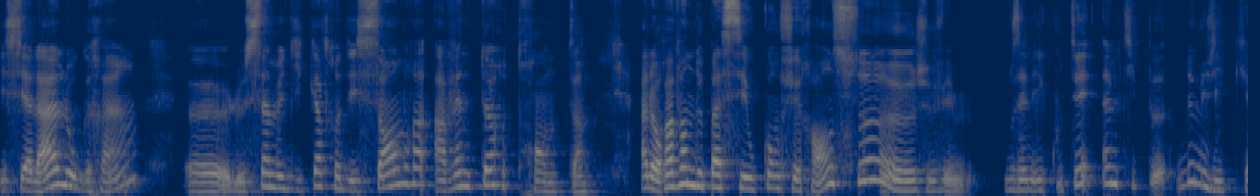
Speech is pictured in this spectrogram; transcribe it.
Et c'est à la Halle au Grain, euh, le samedi 4 décembre à 20h30. Alors, avant de passer aux conférences, euh, je vais vous allez écouter un petit peu de musique.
